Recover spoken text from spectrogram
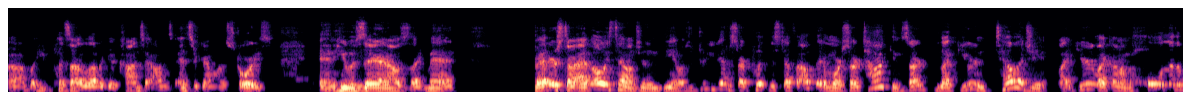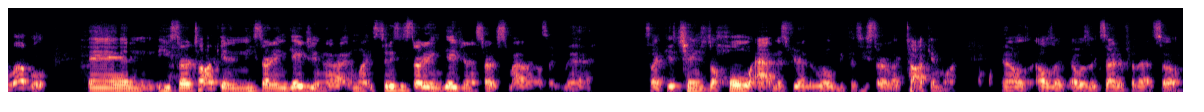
uh, but he puts out a lot of good content on his Instagram on his stories. And he was there, and I was like, man, better start. I've always telling him in DM, I was like, dude, you got to start putting this stuff out there more. Start talking. Start like you're intelligent. Like you're like on a whole other level. And he started talking and he started engaging. Uh, and when, as soon as he started engaging, I started smiling. I was like, man, it's like it changed the whole atmosphere in the room because he started like talking more. And I was, I was like, I was excited for that. So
